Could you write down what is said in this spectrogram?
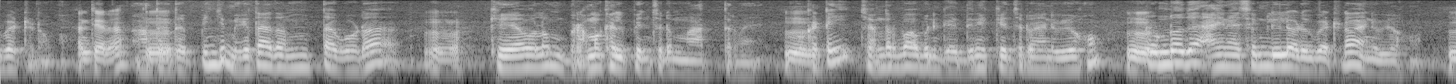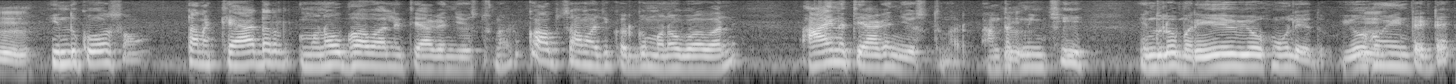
పెట్టడం. అంతేనా? అంత తప్పించి మిగతాదంతా కూడా కేవలం భ్రమ కల్పించడం మాత్రమే. ఒకటి చంద్రబాబుని గద్దెనెక్కించడం ఆయన వ్యూహం. రెండోది ఆయన అసెంబ్లీలో అడుగుపెట్టడం ఆయన వ్యూహం. ఇందుకోసం తన క్యాడర్ మనోభావాల్ని త్యాగం చేస్తున్నారు. కాపు సామాజిక వర్గం మనోభావాల్ని ఆయన త్యాగం చేస్తున్నారు. అంతకు మించి ఇందులో మరే వ్యూహం లేదు. వ్యూహం ఏంటంటే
